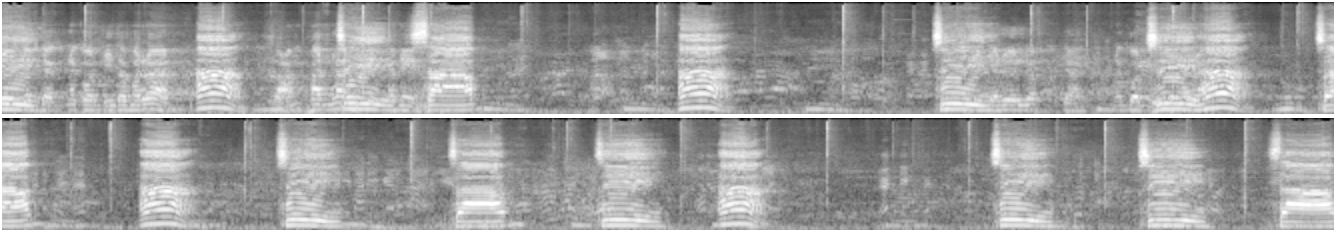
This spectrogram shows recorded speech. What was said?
ริญครับจากนครศรีธรรมราชห้า3,050สี่คะแนนสามห้า สี่เจริญครับจากนครสี่ห้าสามห้าสี่สามสี่ห้าสี่สี่สาม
